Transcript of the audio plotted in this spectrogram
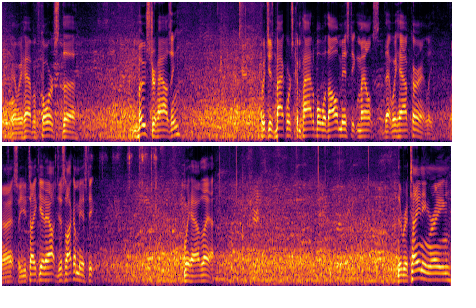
And we have, of course, the booster housing, which is backwards compatible with all Mystic mounts that we have currently. All right, so you take it out just like a Mystic. We have that. The retaining ring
